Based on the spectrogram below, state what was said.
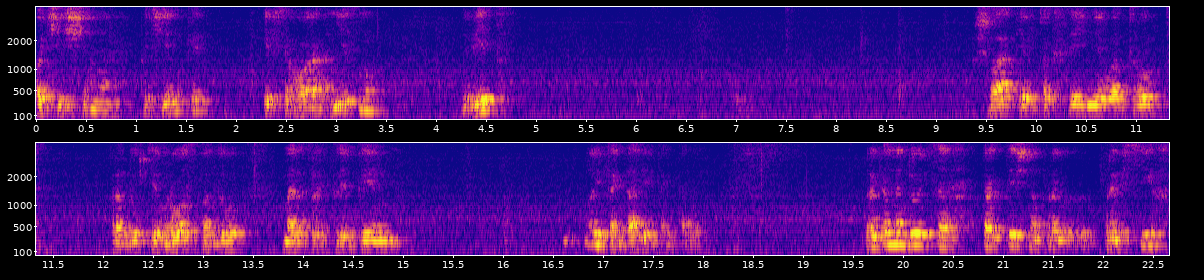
очищення печінки і всього організму від шлаків, токсинів, отрут, продуктів розпаду, мертвих клітин, ну і так далі, і так далі. Рекомендується практично при, при всіх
